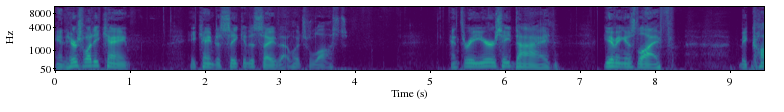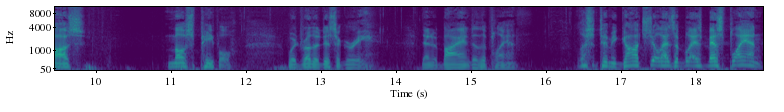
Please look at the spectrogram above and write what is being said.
And here's what he came He came to seek and to save that which was lost. And three years he died, giving his life because most people would rather disagree than to buy into the plan. Listen to me. God still has the best plan.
